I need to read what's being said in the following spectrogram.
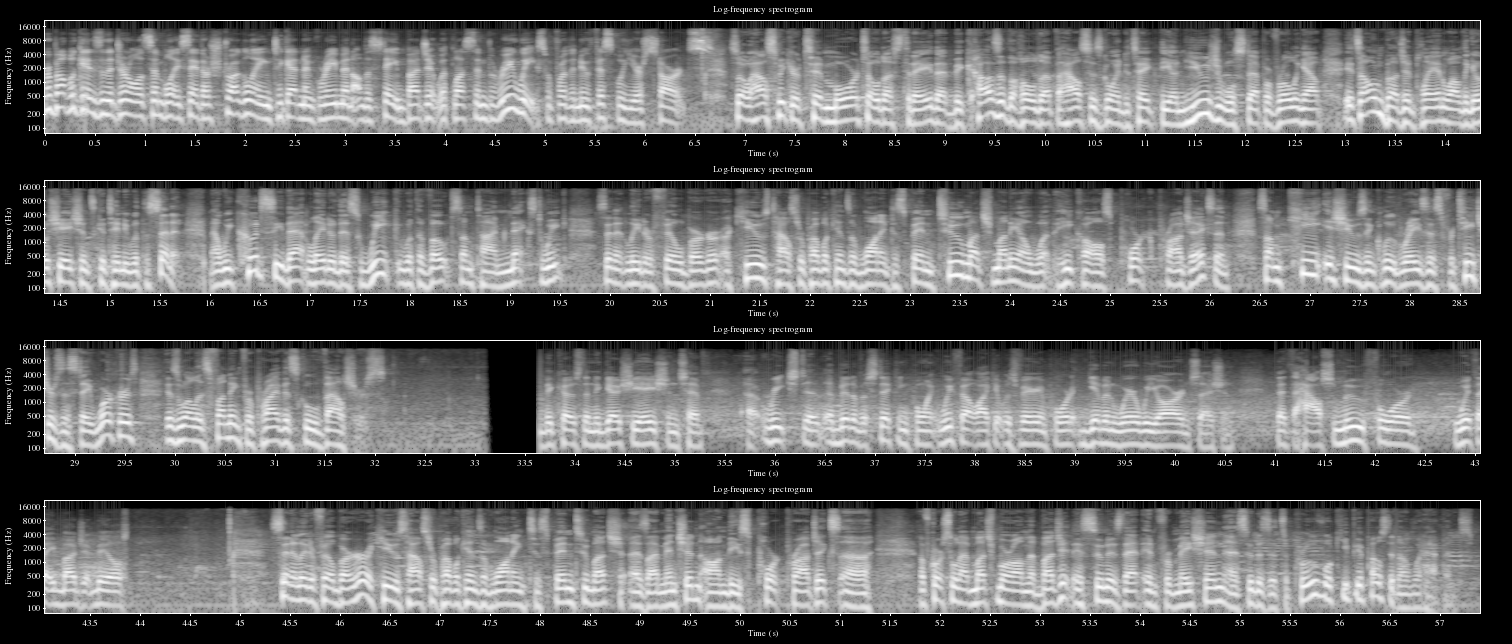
Republicans in the General Assembly say they're struggling to get an agreement on the state budget with less than three weeks before the new fiscal year starts. So, House Speaker Tim Moore told us today that because of the holdup, the House is going to take the unusual step of rolling out its own budget plan while negotiations continue with the Senate. Now, we could see that later this week with a vote sometime next week. Senate Leader Phil Berger accused House Republicans of wanting to spend too much money on what he calls pork projects, and some key issues include raises for teachers and state workers as well as funding for private school vouchers. Because the negotiations have uh, reached a, a bit of a sticking point, we felt like it was very important, given where we are in session, that the House move forward with a budget bill. Senate Leader Phil Berger accused House Republicans of wanting to spend too much, as I mentioned, on these pork projects. Uh, of course, we'll have much more on the budget as soon as that information, as soon as it's approved. We'll keep you posted on what happens.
